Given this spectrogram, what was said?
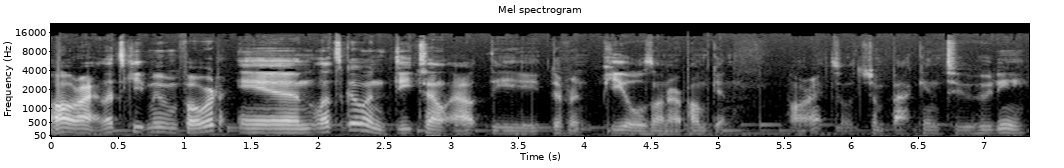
All right, let's keep moving forward and let's go and detail out the different peels on our pumpkin. All right, so let's jump back into Houdini.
